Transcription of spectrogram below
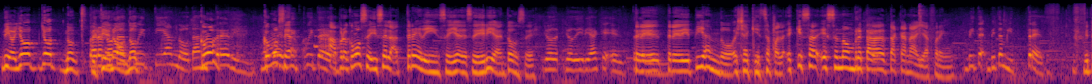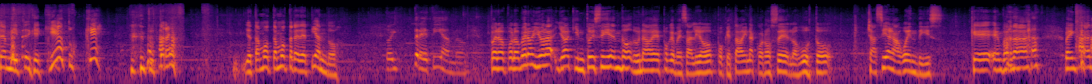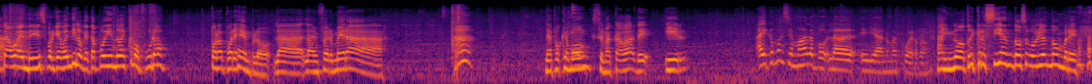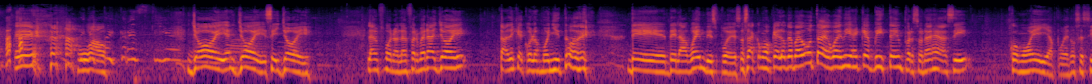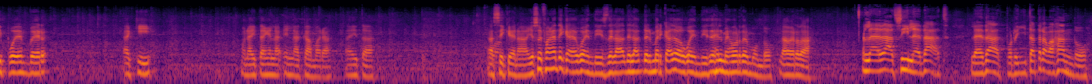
Digo, yo, yo no Pero no, están tuiteando, están ¿cómo, trading. ¿cómo se. Ah, pero ¿cómo se dice la trading? Se, se diría entonces. Yo, yo diría que el trading. Trediteando. Oye, que esa palabra, es que esa, ese nombre está, está canalla, Fren. ¿Viste, ¿Viste mi thread? ¿Viste mi ¿Qué? ¿Qué? ¿Tú qué? ¿Tu thread? Ya estamos, estamos tredeteando estoy treteando. Pero por lo menos yo, yo a quien estoy siguiendo de una vez porque me salió, porque esta vaina conoce los gustos, chasían a Wendy's, que en verdad me encanta Wendy's, porque Wendy lo que está poniendo es como pura... Por, ejemplo, la, la enfermera... ¡Ah! La de Pokémon se me acaba de ir Ay, ¿cómo se llamaba la, la, ella? No me acuerdo. Ay, no, estoy creciendo, se volvió el nombre. eh, wow. Estoy creciendo. Joy, es Joy, sí, Joy. La, bueno, la enfermera Joy está que con los moñitos de, de, de la Wendy's, pues. O sea, como que lo que me gusta de Wendy es que visten personajes así como ella, pues. No sé si pueden ver aquí. Bueno, ahí están en la, en la cámara. Ahí está. Así que nada, yo soy fanática de Wendy's, de la, del mercado de Wendy's, es el mejor del mundo, la verdad. La edad, sí, la edad, la edad, porque está trabajando.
